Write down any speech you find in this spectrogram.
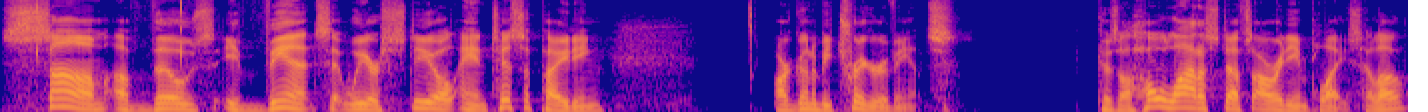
some of those events that we are still anticipating are going to be trigger events because a whole lot of stuff's already in place. Hello?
